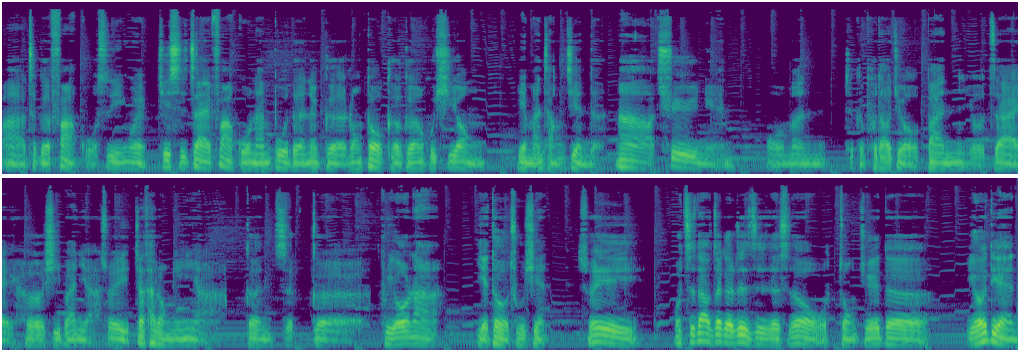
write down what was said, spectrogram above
啊这个法国，是因为其实在法国南部的那个隆豆克跟胡西翁也蛮常见的。那去年我们这个葡萄酒班有在喝西班牙，所以加泰隆尼亚跟这个普里奥纳也都有出现。所以我知道这个日子的时候，我总觉得有点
